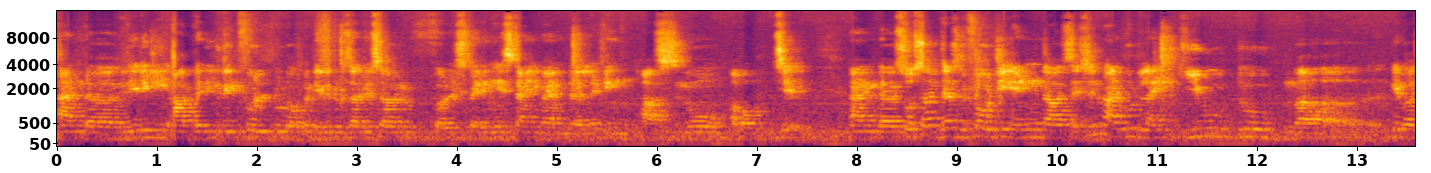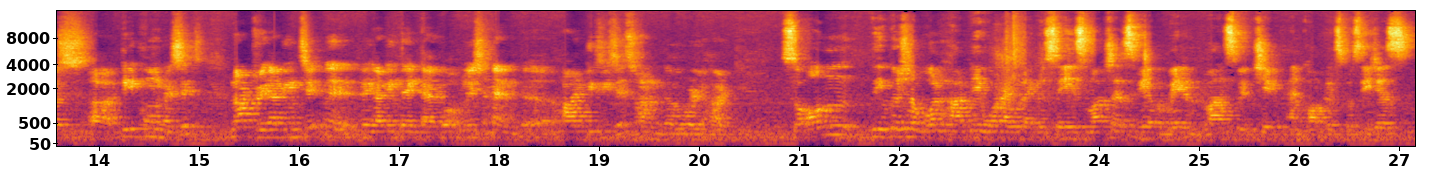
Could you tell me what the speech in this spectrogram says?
And uh, really are very grateful to Dr. David Rozario sir for sparing his time and uh, letting us know about CHIP. And uh, so, sir, just before we end our session, I would like you to uh, give us a take-home message not regarding uh, regarding the entire population and uh, heart diseases on the World Heart Day. So on the occasion of World Heart Day, what I would like to say is much as we have made advance with chip and complex procedures,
